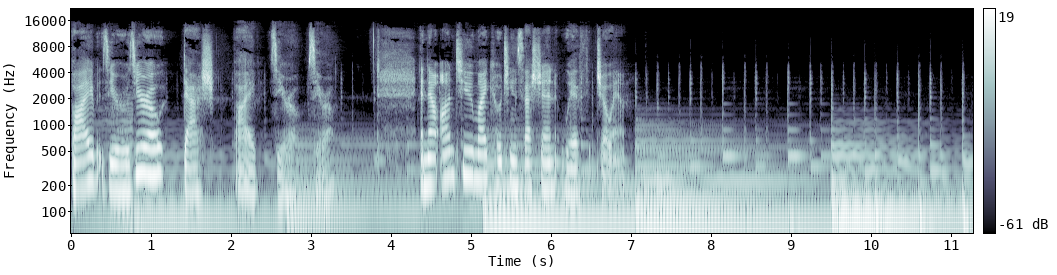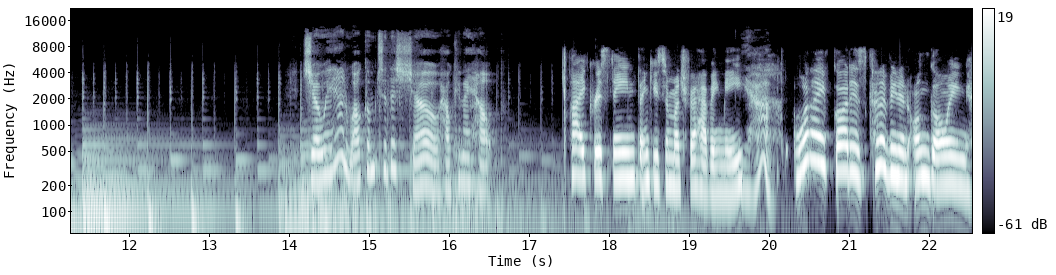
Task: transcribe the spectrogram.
500 500. And now on to my coaching session with Joanne. Joanne, welcome to the show. How can I help? Hi, Christine. Thank you so much for having me. Yeah. What I've got is kind of been an ongoing,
